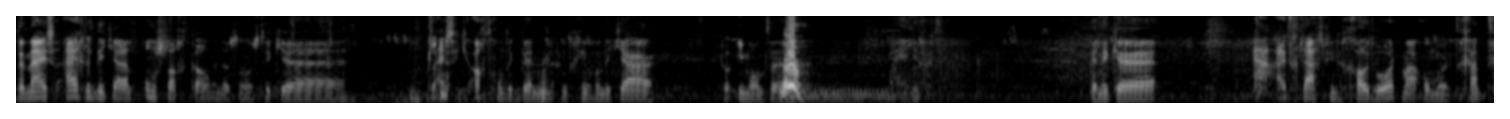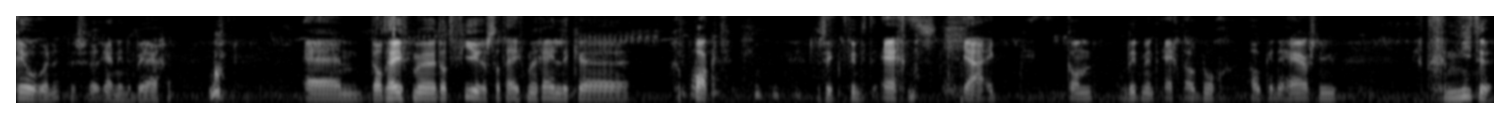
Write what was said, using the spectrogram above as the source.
Bij mij is eigenlijk dit jaar een omslag gekomen. Dat is nog een stukje, klein stukje achtergrond. Ik ben aan het begin van dit jaar door iemand. Uh, hey, ben ik uh, ja, uitgedaagd is een groot woord, maar om te gaan trailrunnen, dus uh, rennen in de bergen. En dat, heeft me, dat virus dat heeft me redelijk gepakt. Dus ik vind het echt, ja, ik kan op dit moment echt ook nog, ook in de herfst nu, echt genieten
